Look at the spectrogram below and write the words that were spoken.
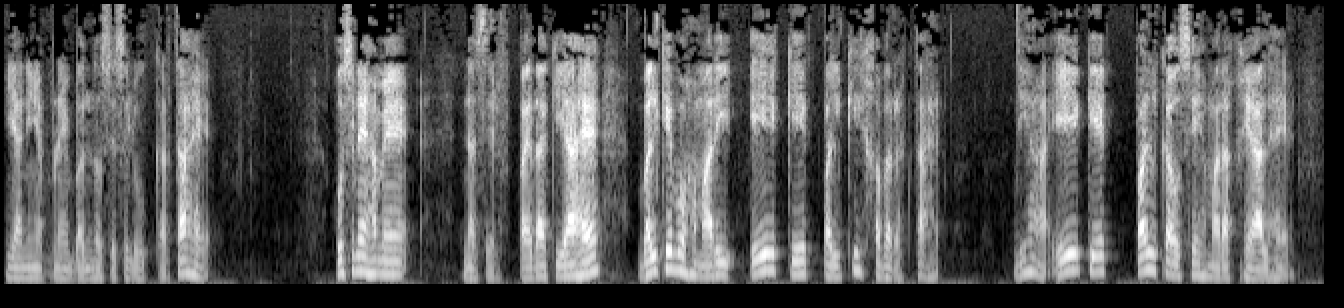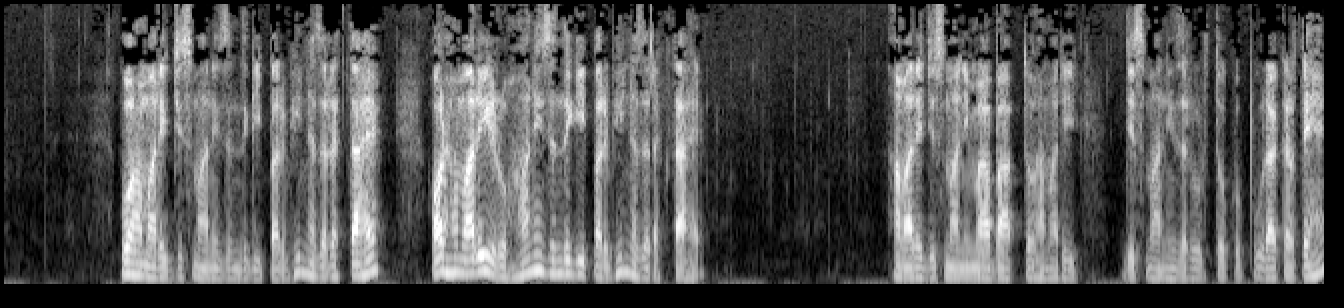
یعنی اپنے بندوں سے سلوک کرتا ہے۔ اس نے ہمیں نہ صرف پیدا کیا ہے، بلکہ وہ ہماری ایک ایک پل کی خبر رکھتا ہے۔ جی ہاں ایک ایک پل کا اسے ہمارا خیال ہے۔ وہ ہماری جسمانی زندگی پر بھی نظر رکھتا ہے اور ہماری روحانی زندگی پر بھی نظر رکھتا ہے۔ ہمارے جسمانی ماں باپ تو ہماری جسمانی ضرورتوں کو پورا کرتے ہیں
